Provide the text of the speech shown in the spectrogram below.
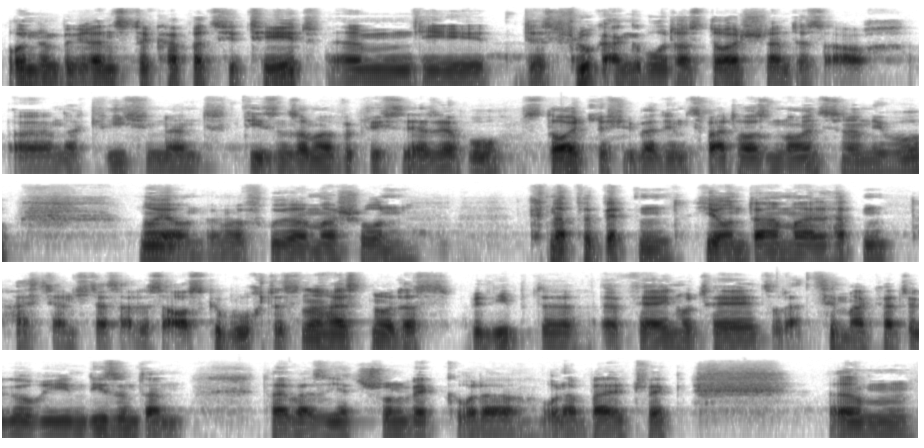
und eine begrenzte Kapazität. Ähm, die, das Flugangebot aus Deutschland ist auch äh, nach Griechenland diesen Sommer wirklich sehr, sehr hoch, ist deutlich über dem 2019er Niveau. Naja, und wenn wir früher immer schon knappe Betten hier und da mal hatten. Heißt ja nicht, dass alles ausgebucht ist, ne? heißt nur, dass beliebte äh, Ferienhotels oder Zimmerkategorien, die sind dann teilweise jetzt schon weg oder, oder bald weg. Ähm,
